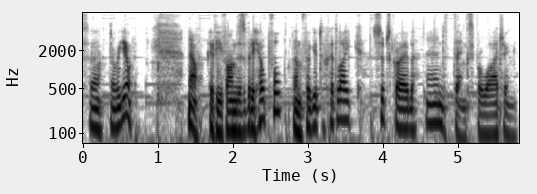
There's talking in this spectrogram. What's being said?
So there we go. Now, if you found this video helpful, don't forget to hit like, subscribe, and thanks for watching.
